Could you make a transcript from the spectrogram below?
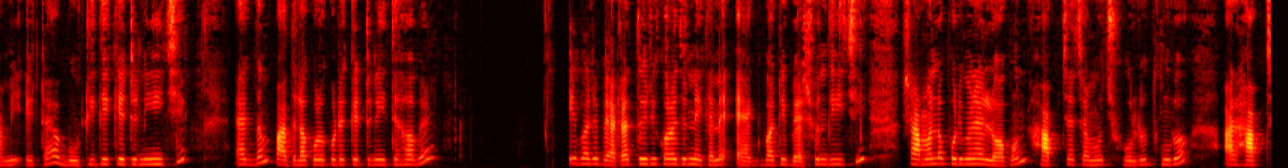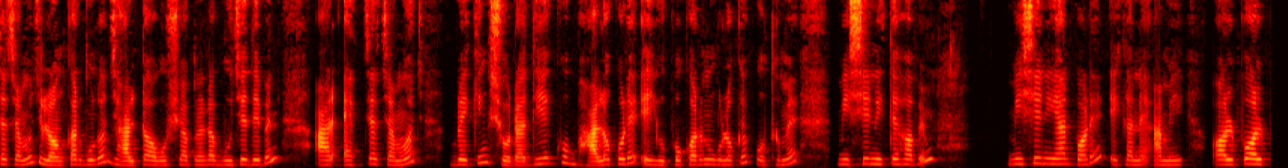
আমি এটা বটি দিয়ে কেটে নিয়েছি। একদম পাতলা করে করে কেটে নিতে হবে। এবারে ব্যাটার তৈরি করার জন্য এখানে এক বাটি বেসন দিয়েছি। সামান্য পরিমাণে লবণ, হাফ চা চামচ হলুদ গুঁড়ো আর হাফ চা চামচ লঙ্কার গুঁড়ো। ঝালটা অবশ্যই আপনারা বুঝে দেবেন। আর এক চা চামচ বেকিং সোডা দিয়ে খুব ভালো করে এই উপকরণগুলোকে প্রথমে মিশিয়ে নিতে হবে। মিশিয়ে নেওয়ার পরে এখানে আমি অল্প অল্প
